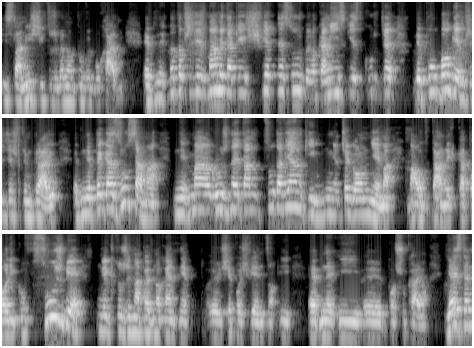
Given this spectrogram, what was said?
islamiści, którzy będą tu wybuchali. No to przecież mamy takie świetne służby. No Kamiński jest kurczę półbogiem przecież w tym kraju. Pegasusa ma, ma różne tam cudawianki, czego on nie ma. Ma oddanych katolików w służbie, którzy na pewno chętnie się poświęcą i, i poszukają. Ja jestem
